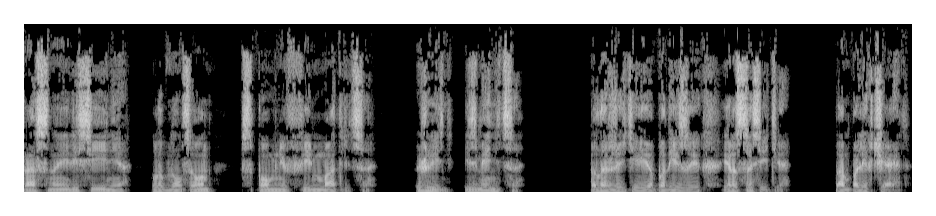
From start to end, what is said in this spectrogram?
Красная или синяя? — улыбнулся он, вспомнив фильм «Матрица». — Жизнь изменится? — Положите ее под язык и рассосите. Вам полегчает.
